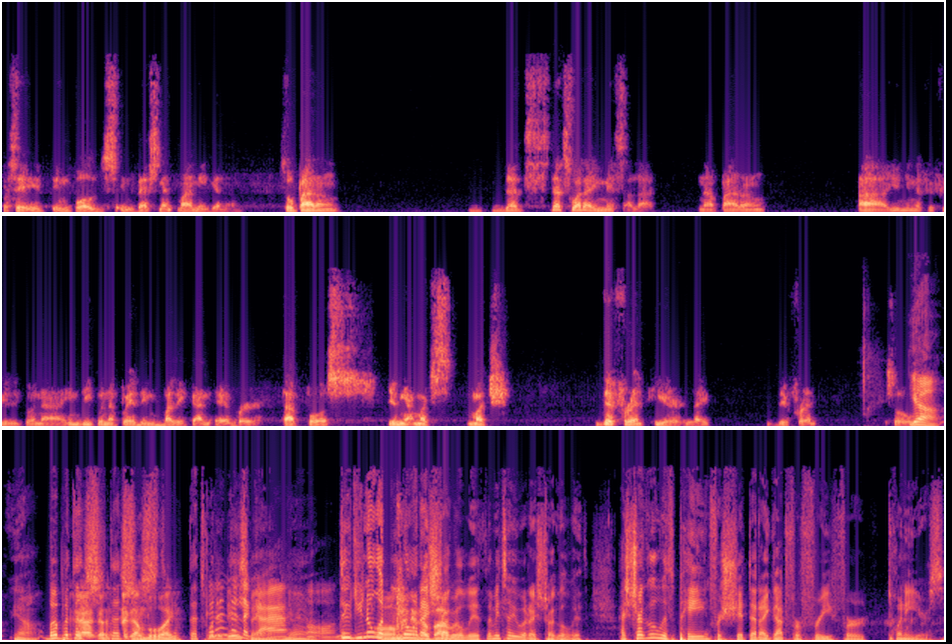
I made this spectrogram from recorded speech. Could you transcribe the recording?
kasi it involves investment money, ganun. So parang, that's that's what I miss a lot. Na parang, ah yun yung nafe-feel ko na hindi ko na pwedeng balikan ever. Tapos, yun nga, much, much different here, like, different. So, Yeah, yeah. But but ah, that's ganun that's talagang just, that's what Ganun it is, talaga. man. Yeah. Oo. Dude, you know what? Oh, you know what I struggle with? Let me tell you what I struggle with. I struggle with paying for shit that I got for free for 20 years.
